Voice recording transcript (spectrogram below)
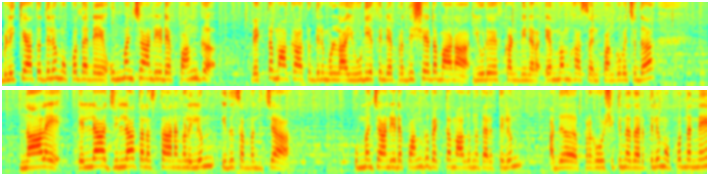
വിളിക്കാത്തതിലും ഒപ്പം തന്നെ ഉമ്മൻചാണ്ടിയുടെ പങ്ക് വ്യക്തമാക്കാത്തതിലുമുള്ള യു ഡി എഫിന്റെ പ്രതിഷേധമാണ് U D F convener M M Hassan പങ്കുവച്ചത്. നാളെ എല്ലാ ജില്ലാ തലസ്ഥാനങ്ങളിലും ഇത് സംബന്ധിച്ച ഉമ്മൻചാണ്ടിയുടെ പങ്ക് വ്യക്തമാകുന്ന തരത്തിലും അത് പ്രഘോഷിക്കുന്ന തരത്തിലും ഒപ്പം തന്നെ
